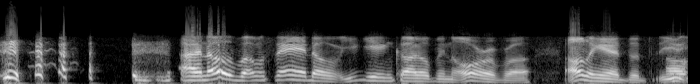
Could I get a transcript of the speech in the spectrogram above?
I know, but I'm saying though, you getting caught up in the aura, bro. I'm looking at the you. Oh.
